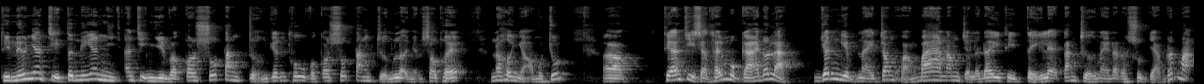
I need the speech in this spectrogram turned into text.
Thì nếu như anh chị tin ý anh, anh chị nhìn vào con số tăng trưởng doanh thu và con số tăng trưởng lợi nhuận sau thuế nó hơi nhỏ một chút. À, thì anh chị sẽ thấy một cái đó là doanh nghiệp này trong khoảng 3 năm trở lại đây thì tỷ lệ tăng trưởng này đã, đã sụt giảm rất mạnh.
